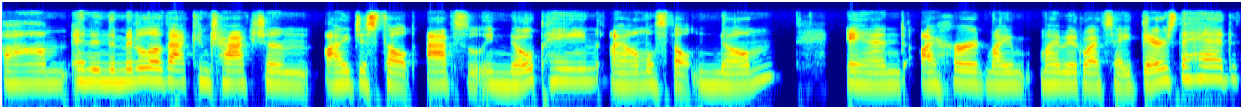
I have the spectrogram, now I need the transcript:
um, and in the middle of that contraction, I just felt absolutely no pain. I almost felt numb. And I heard my my midwife say, There's the head.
